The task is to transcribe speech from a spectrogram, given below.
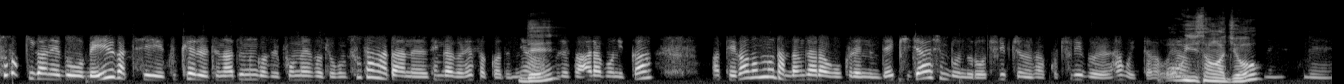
추석 기간에도 매일같이 국회를 드나드는 것을 보면서 조금 수상하다는 생각을 했었거든요. 네. 그래서 알아보니까 아, 대관 업무 담당자라고 그랬는데 기자 신분으로 출입증을 갖고 출입을 하고 있더라고요. 어, 이상하죠? 네. 네.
